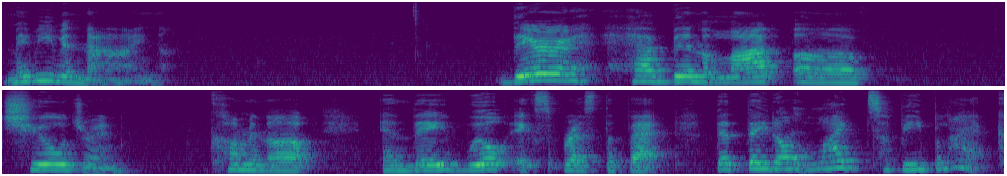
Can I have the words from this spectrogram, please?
maybe even 9. There have been a lot of children coming up and they will express the fact that they don't like to be black.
